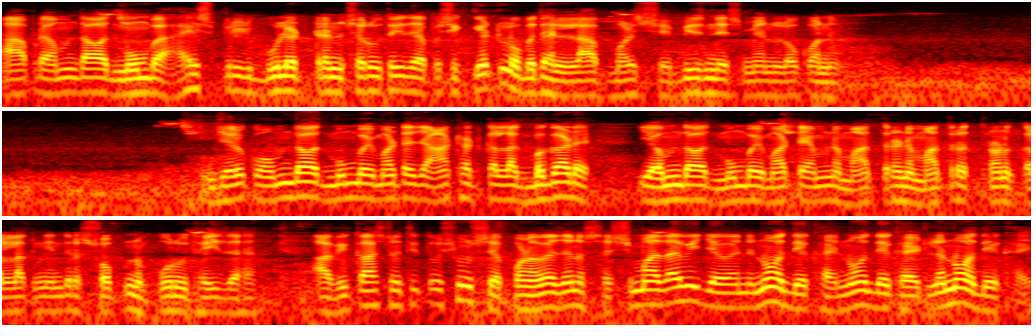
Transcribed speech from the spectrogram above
આ આપણે Ahmedabad Mumbai high speed bullet train શરૂ થઈ જાય, પછી કેટલો બધાને લાભ મળશે બિઝનેસમેન લોકોને? જે લોકો અમદાવાદ મુંબઈ માટે જે આઠ આઠ કલાક બગાડે, એ અમદાવાદ મુંબઈ માટે એમને માત્ર ને માત્ર ત્રણ કલાકની અંદર સ્વપ્ન પૂરું થઈ જાય. આ વિકાસ નથી તો શું છે? પણ હવે જેને સચમાં જ આવી જાય અને ન દેખાય ન દેખાય એટલે ન દેખાય.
